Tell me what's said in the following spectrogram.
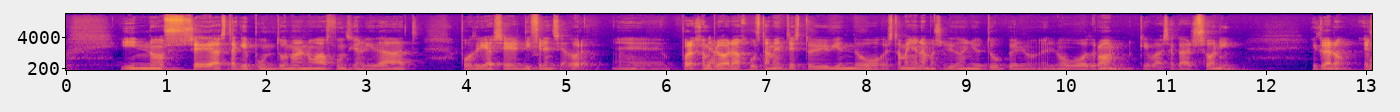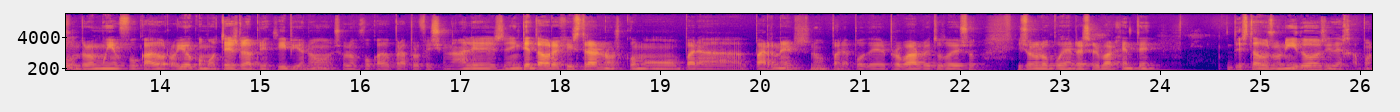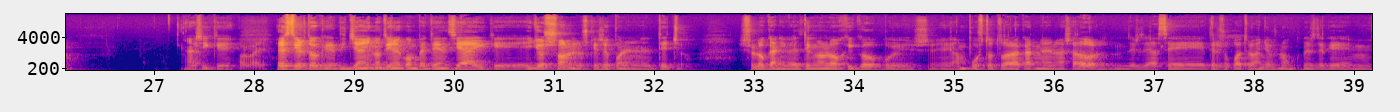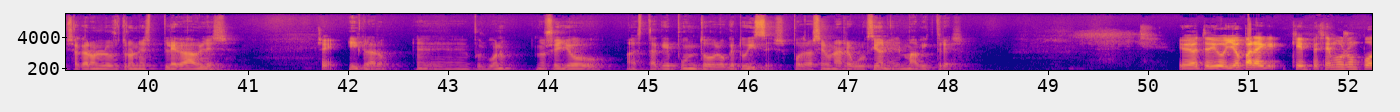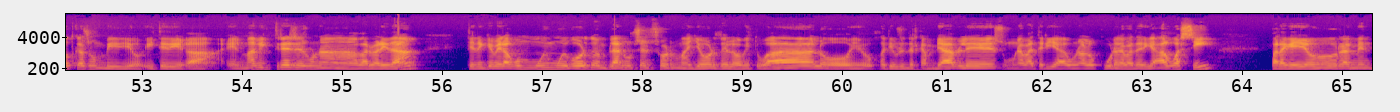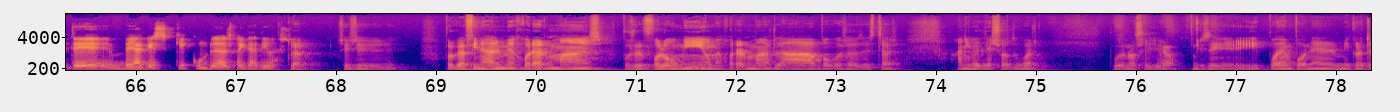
y no sé hasta qué punto una nueva funcionalidad podría ser diferenciadora. Eh, por ejemplo, ahora justamente estoy viendo, esta mañana me ha salido en YouTube el, el nuevo dron que va a sacar Sony. Y claro, es un Mm. dron muy enfocado, rollo como Tesla al principio, ¿no? Solo enfocado para profesionales. He intentado registrarnos como para partners, ¿no? Para poder probarlo y todo eso. Y solo lo pueden reservar gente de Estados Unidos y de Japón. Así que Pues es cierto que DJI no tiene competencia y que ellos son los que se ponen en el techo. Solo que a nivel tecnológico, pues eh, han puesto toda la carne en el asador desde hace tres o cuatro años, ¿no? Desde que sacaron los drones plegables. Sí. Y claro, eh, pues bueno, no sé yo hasta qué punto lo que tú dices podrá ser una revolución, el Mavic 3. Yo ya te digo, yo para que, que empecemos un podcast o un vídeo y te diga el Mavic 3 es una barbaridad, tiene que ver algo muy muy gordo, en plan un sensor mayor de lo habitual o objetivos intercambiables, una batería, una locura de batería, algo así, para que yo realmente vea que, es, que cumple las expectativas. Claro, sí, sí, sí. Porque al final mejorar más pues el Follow Me o mejorar más la app o cosas de estas a nivel de software, pues no sé yo. No. Y pueden poner micro,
